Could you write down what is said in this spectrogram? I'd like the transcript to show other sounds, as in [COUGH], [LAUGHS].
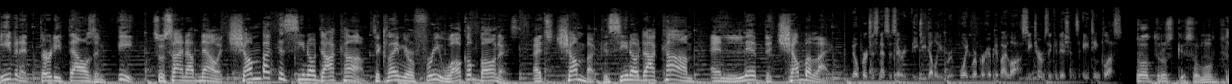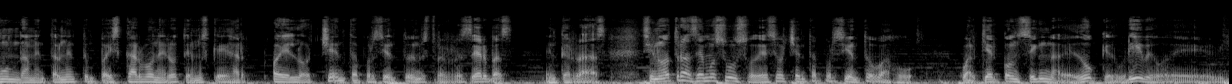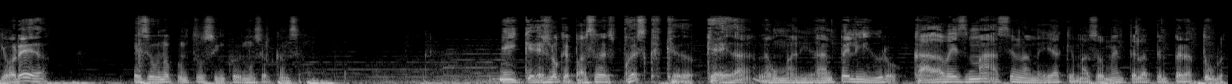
even at 30,000 feet. So sign up now at chumbacasino.com to claim your free welcome bonus. That's chumbacasino.com and live the Chumba life. No purchase necessary. BGW. Void were prohibited by law. See terms and conditions. 18 plus. Nosotros, que somos fundamentalmente un país carbonero, tenemos que dejar el 80% de nuestras reservas enterradas. Si nosotros hacemos uso de ese 80% bajo cualquier consigna de Duque, de Uribe o de Lloreda, ese 1.5 no se alcanza. ¿Y qué es lo que pasa después? Que quedó- queda la humanidad en peligro cada vez más en la medida que más aumente la temperatura.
